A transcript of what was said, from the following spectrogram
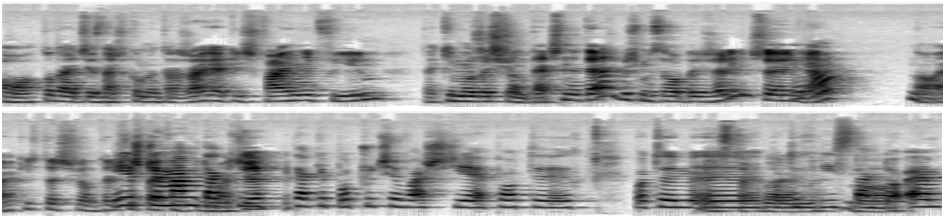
O, to dajcie znać w komentarzach. Jakiś fajny film, taki może świąteczny też, byśmy sobie obejrzeli, czy nie? No. No, jakiś też świąteczny. I jeszcze mam taki, takie poczucie właśnie po tych, po tym, Listach e, do po tych listach no. do M.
